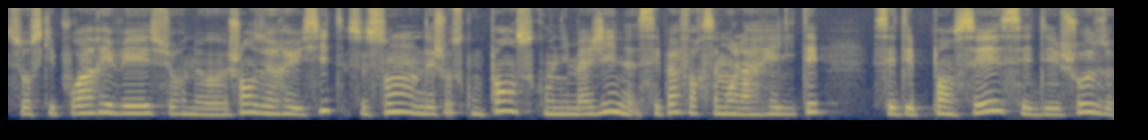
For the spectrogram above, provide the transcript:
sur ce qui pourrait arriver, sur nos chances de réussite, ce sont des choses qu'on pense, qu'on imagine. C'est pas forcément la réalité. C'est des pensées, c'est des choses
